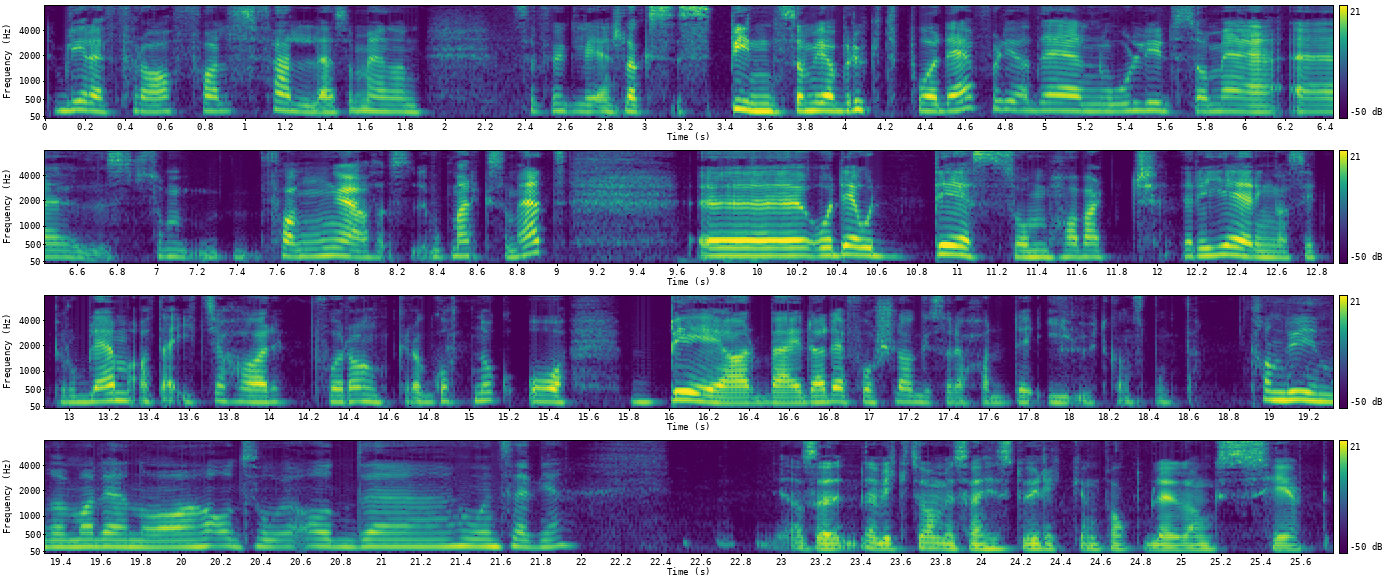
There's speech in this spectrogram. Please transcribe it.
Det blir ei frafallsfelle, som er en, selvfølgelig en slags spinn som vi har brukt på det, fordi det er en ordlyd som, er, eh, som fanger oppmerksomhet. Eh, og det er jo det som har vært regjeringa sitt problem, at de ikke har forankra godt nok og bearbeida det forslaget som de hadde i utgangspunktet. Kan du innrømme det nå, Odd, Odd eh, Hoen Sevje? altså, Det er viktig å ha med seg historikken på at det ble lansert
